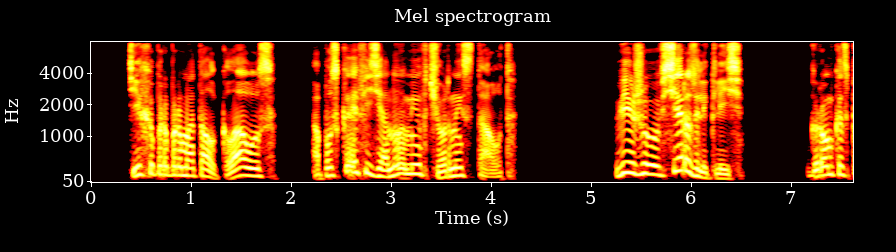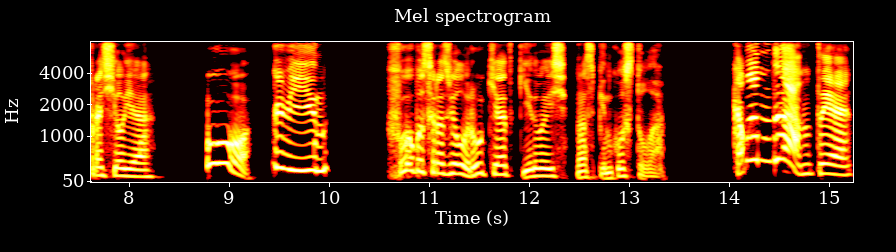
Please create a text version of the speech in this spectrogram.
— тихо пробормотал Клаус, опуская физиономию в черный стаут. «Вижу, все развлеклись?» — громко спросил я. «О, Гвин!» Фобос развел руки, откидываясь на спинку стула. «Команданты!»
